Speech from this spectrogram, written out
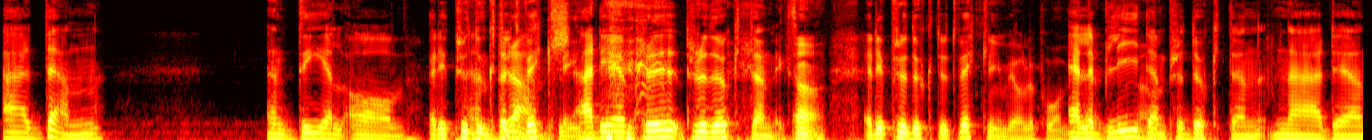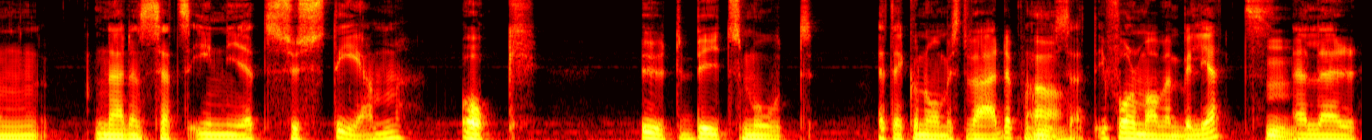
är den en del av Är det produktutveckling? Är det pr- produkten liksom? ja. Är det produktutveckling vi håller på med? Eller blir den produkten när den, när den sätts in i ett system och utbyts mot ett ekonomiskt värde på något Ja. sätt i form av en biljett Mm. eller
